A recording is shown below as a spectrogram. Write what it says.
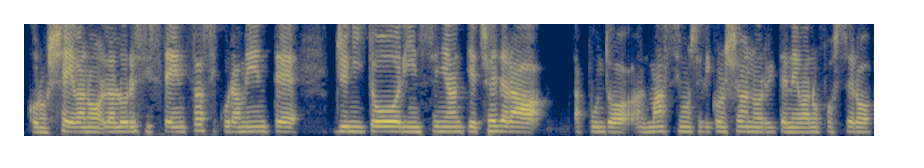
conoscevano la loro esistenza, sicuramente genitori, insegnanti, eccetera, appunto al massimo se li conoscevano ritenevano fossero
